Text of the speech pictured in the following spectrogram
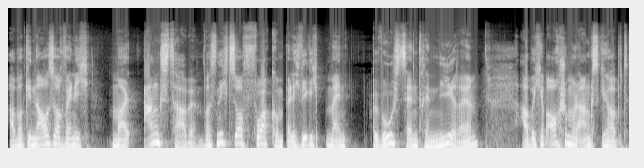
Aber genauso auch wenn ich mal Angst habe, was nicht so oft vorkommt, weil ich wirklich mein Bewusstsein trainiere, aber ich habe auch schon mal Angst gehabt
